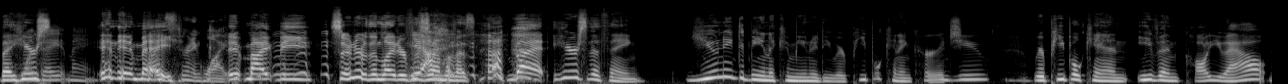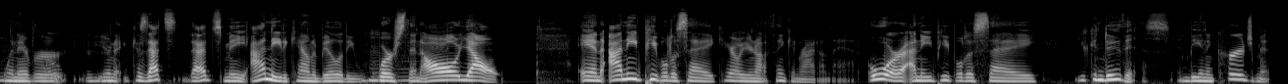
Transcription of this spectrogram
but here's one day it may and it may It's turning white. It might be sooner than later for Yeah. some of us. But here's the thing you need to be in a community where people can encourage you, mm-hmm. where people can even call you out mm-hmm. whenever oh, you're mm-hmm. because that's that's me. I need accountability worse than all y'all. And I need people to say, Carol, you're not thinking right on that. Or I need people to say, you can do this and be an encouragement.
